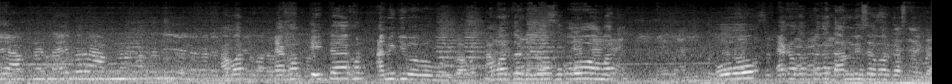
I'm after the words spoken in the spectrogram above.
এই আপনার ড্রাইভার আপনার আমার এখন এইটা এখন আমি কীভাবে বলব? আমার- আমার যেটা ও আমার ও এক হাজার টাকা দাম নিছে আমার কাছ থেকে।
